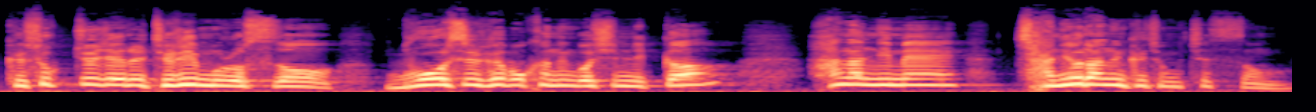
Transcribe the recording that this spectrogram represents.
그 속죄제를 드림으로써 무엇을 회복하는 것입니까? 하나님의 자녀라는 그 정체성,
